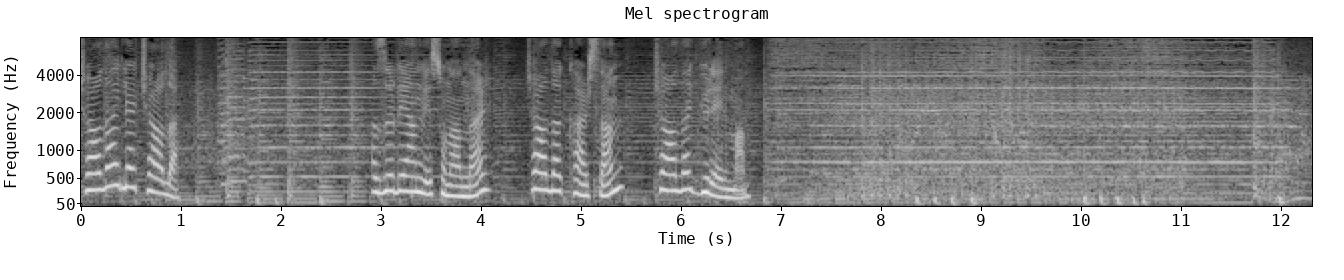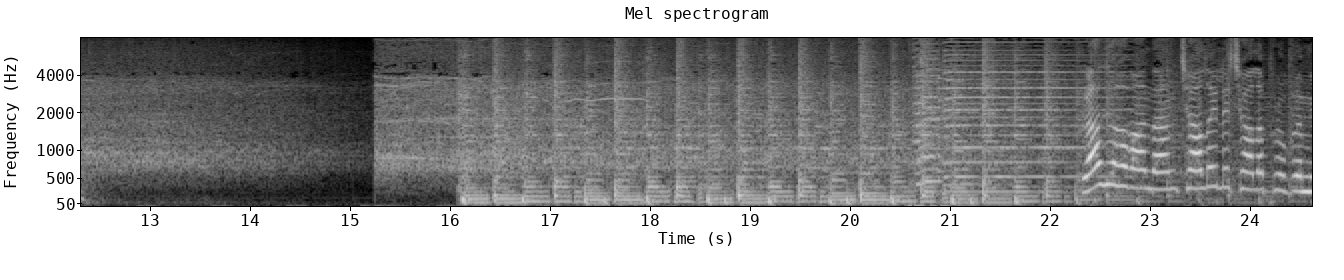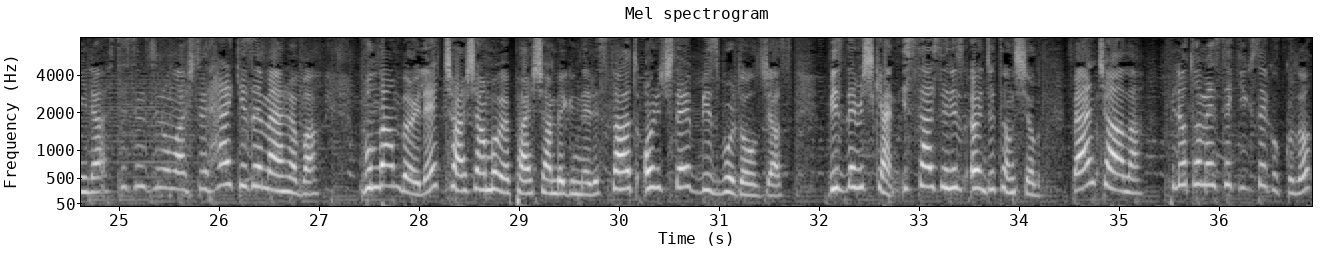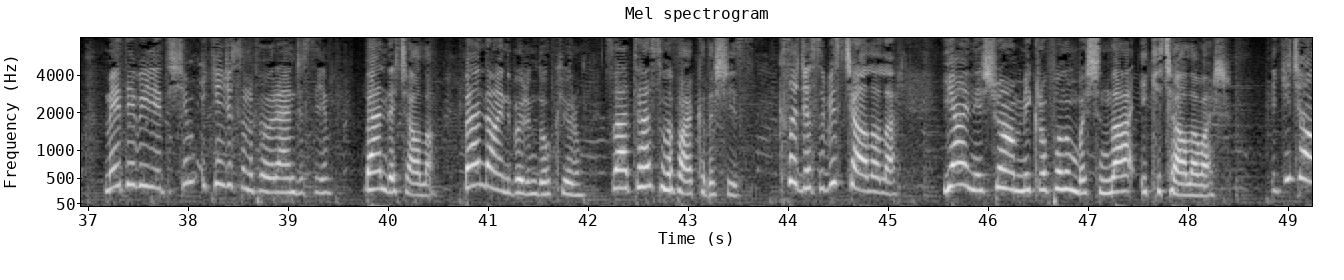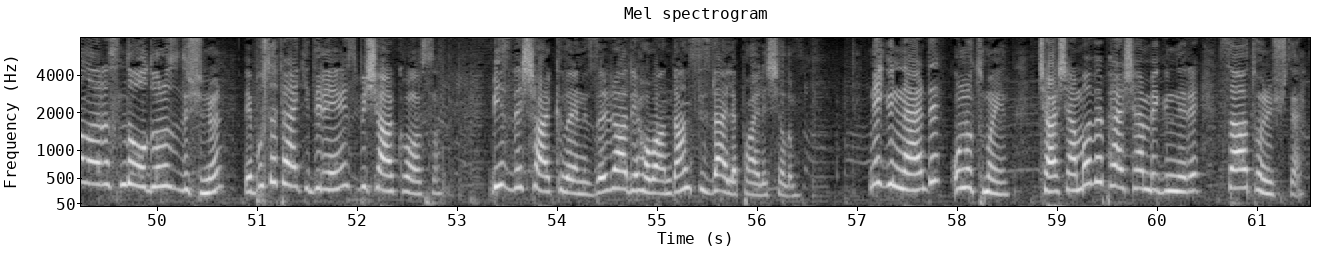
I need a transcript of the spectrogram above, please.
Çağla'yla Çağla. Hazırlayan ve sunanlar Çağla Karsan, Çağla Gürelman. Havan'dan Çağla ile Çağla programıyla sesinizin ulaştığı herkese merhaba. Bundan böyle çarşamba ve perşembe günleri saat 13'te biz burada olacağız. Biz demişken isterseniz önce tanışalım. Ben Çağla, Piloto Meslek Yüksekokulu, Medya ve İletişim 2. sınıf öğrencisiyim. Ben de Çağla. Ben de aynı bölümde okuyorum. Zaten sınıf arkadaşıyız. Kısacası biz Çağlalar. Yani şu an mikrofonun başında iki Çağla var. İki Çağla arasında olduğunuzu düşünün ve bu seferki dileğiniz bir şarkı olsun. Biz de şarkılarınızı Radyo Havan'dan sizlerle paylaşalım. Ne günlerde? Unutmayın. Çarşamba ve perşembe günleri saat 13'te.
